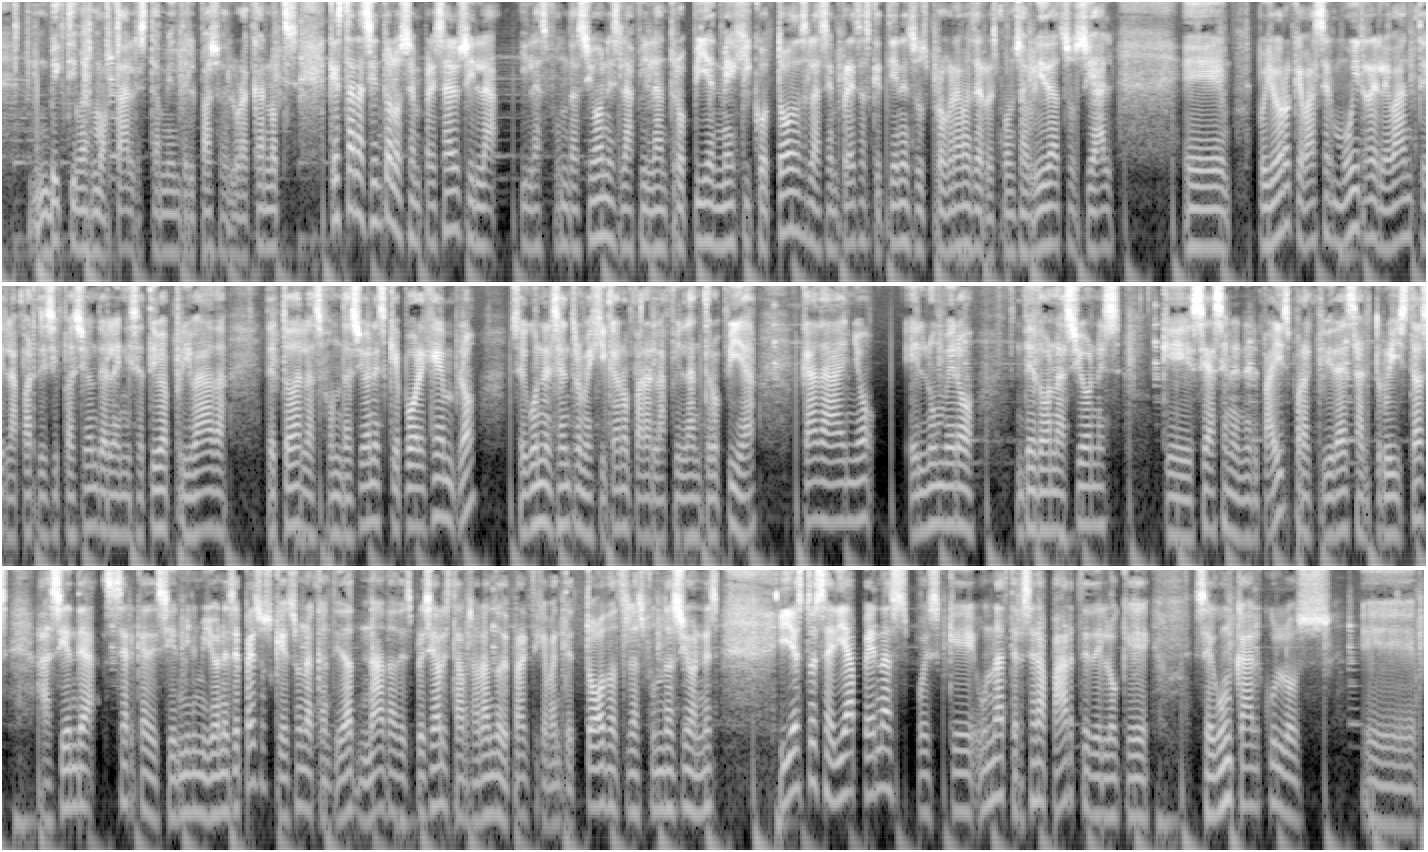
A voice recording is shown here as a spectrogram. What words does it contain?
víctimas mortales también del paso del huracán Otis. ¿Qué están haciendo los empresarios y las fundaciones, la filantropía en México, todas las empresas que tienen sus programas de responsabilidad social, eh, pues yo creo que va a ser muy relevante la participación de la iniciativa privada, de todas las fundaciones, que por ejemplo, según el Centro Mexicano para la Filantropía, cada año el número de donaciones que se hacen en el país por actividades altruistas asciende a cerca de 100 mil millones de pesos, que es una cantidad nada despreciable. Estamos hablando de prácticamente todas las fundaciones. Y esto sería apenas pues que una tercera parte de lo que según cálculos eh,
